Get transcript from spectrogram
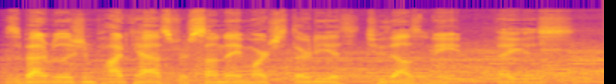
This is a Bad Religion podcast for Sunday, March 30th, 2008, Vegas.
